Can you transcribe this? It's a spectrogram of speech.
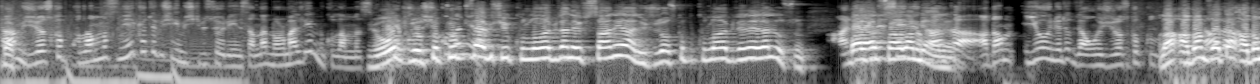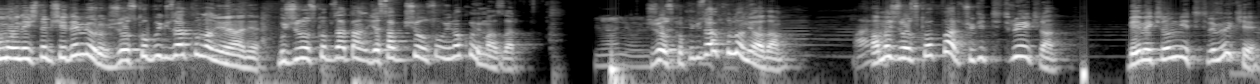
tamam jiroskop kullanması niye kötü bir şeymiş gibi söylüyor insanlar. Normal değil mi kullanması? Yok Yapıldığı jiroskop çok kullanıyor. güzel bir şey. Kullanabilen efsane yani. Jiroskopu kullanabilene helal olsun. Hani Bayağı bir de şey sağlam diyor yani. Kanka adam iyi oynuyordu ya o jiroskop kullanıyor. La adam Ne zaten ala- adamın oynayışına bir şey demiyorum. Jiroskopu güzel kullanıyor yani. Bu jiroskop zaten yasak bir şey olsa oyuna koymazlar. Yani oyun- Jiroskopu güzel kullanıyor adam. Aynen. Ama jiroskop var çünkü titriyor ekran. Benim ekranım niye titremiyor ki?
